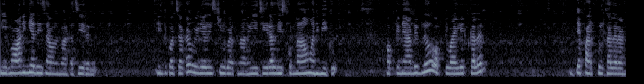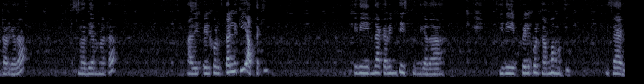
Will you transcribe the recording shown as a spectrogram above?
ఈ మార్నింగే తీసామన్నమాట చీరలు. ఇంటికి వచ్చాక వీడియో తీసి చూపెడుతున్నాను. ఈ చీరలు తీసుకున్నాము అని మీకు. ఒకటి నాబీ బ్లూ ఒకటి వైలెట్ కలర్. అంటే పర్పుల్ కలర్ అంటారు కదా. సో అది అనమాట అది పెళ్ళికొడుకు తల్లికి అత్తకి. ఇది ఇందాక రింగ్ తీసుకుంది కదా. ఇది పెళ్ళికొడుకు అమ్మమ్మకి ఈ శారీ.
